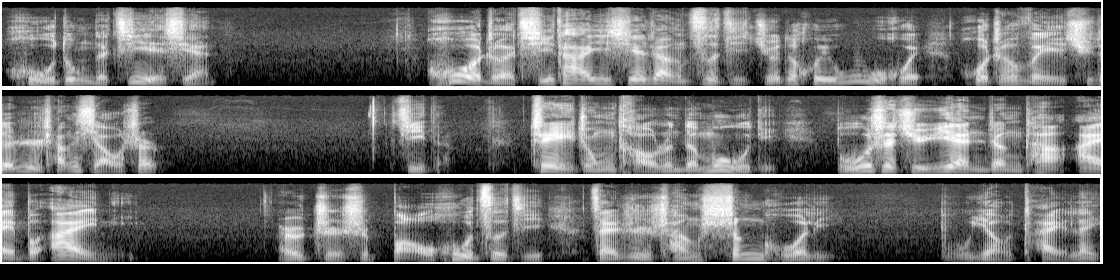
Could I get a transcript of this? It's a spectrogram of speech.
互动的界限，或者其他一些让自己觉得会误会或者委屈的日常小事儿。记得，这种讨论的目的不是去验证他爱不爱你，而只是保护自己在日常生活里不要太累。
